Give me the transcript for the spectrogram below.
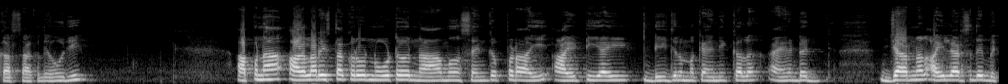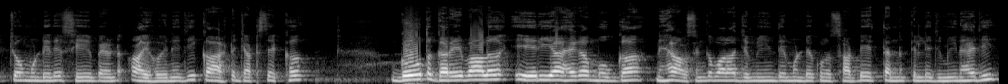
ਕਰ ਸਕਦੇ ਹੋ ਜੀ। ਆਪਣਾ ਅਗਲਾ ਰਿਸ਼ਤਾ ਕਰੋ, ਨੋਟ ਨਾਮ, ਸਿੰਘ, ਪੜ੍ਹਾਈ ITI diesel mechanical and general IELTS ਦੇ ਵਿੱਚੋਂ ਮੁੰਡੇ ਦੇ 6 ਬੈਂਡ ਆਏ ਹੋਏ ਨੇ ਜੀ। ਕਾਸਟ ਜੱਟ ਸਿੱਖ। ਗੋਤ ਗਰੇਵਾਲ ਏਰੀਆ ਹੈਗਾ ਮੋਗਾ, ਨਿਹਾਲ ਸਿੰਘ ਵਾਲਾ। ਜ਼ਮੀਨ ਦੇ ਮੁੰਡੇ ਕੋਲ 3.5 ਕਿੱਲੇ ਜ਼ਮੀਨ ਹੈ ਜੀ।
